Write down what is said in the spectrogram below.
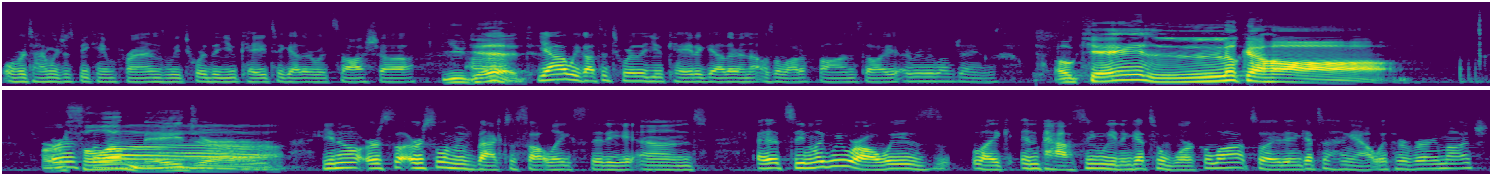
over time, we just became friends. We toured the UK together with Sasha. You Uh, did? yeah, we got to tour the UK together, and that was a lot of fun. So I, I really love James. Okay, look at her. Ursula, Major. You know, Ursula, Ursula moved back to Salt Lake City, and it seemed like we were always like in passing. We didn't get to work a lot, so I didn't get to hang out with her very much.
